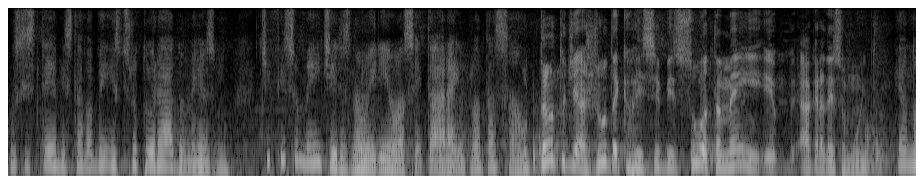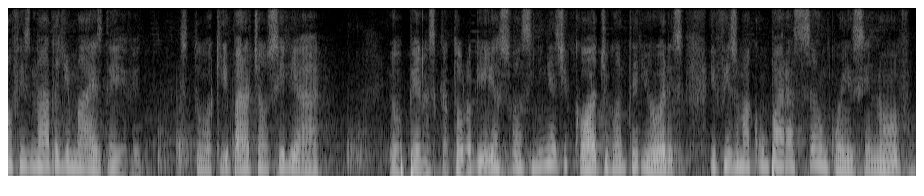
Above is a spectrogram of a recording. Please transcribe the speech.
O sistema estava bem estruturado mesmo. Dificilmente eles não iriam aceitar a implantação. O tanto de ajuda que eu recebi sua também, eu agradeço muito. Eu não fiz nada demais, David. Estou aqui para te auxiliar. Eu apenas cataloguei as suas linhas de código anteriores e fiz uma comparação com esse novo.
